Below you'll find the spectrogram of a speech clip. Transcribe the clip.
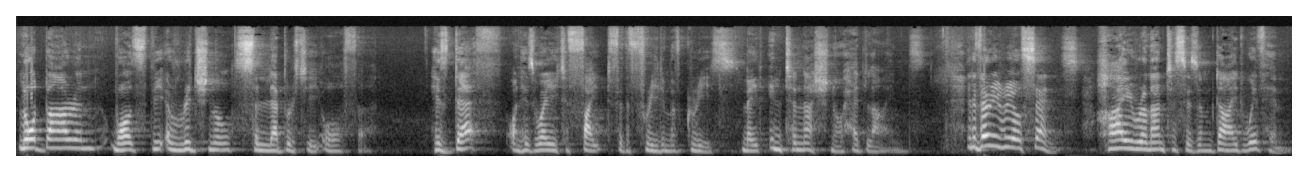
Lord Byron was the original celebrity author. His death on his way to fight for the freedom of Greece made international headlines. In a very real sense, high romanticism died with him.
